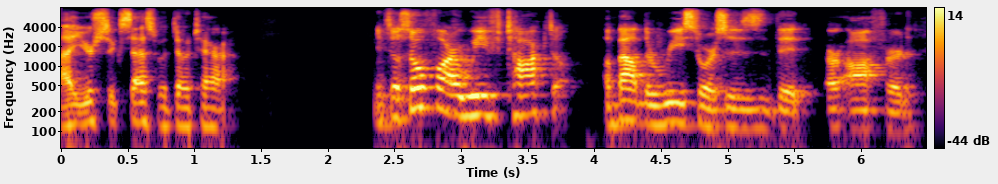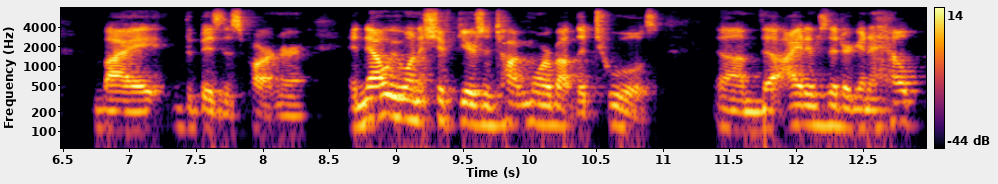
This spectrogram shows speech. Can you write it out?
uh, your success with doTERRA. And so so far we've talked about the resources that are offered by the business partner. And now we want to shift gears and talk more about the tools, um, the items that are going to help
